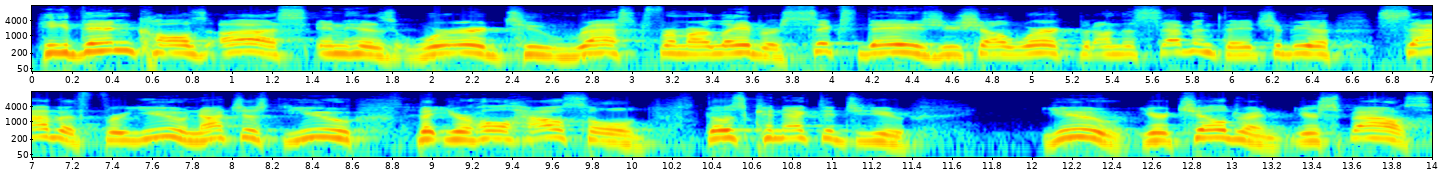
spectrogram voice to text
He then calls us in his word to rest from our labor. Six days you shall work, but on the seventh day it should be a Sabbath for you, not just you, but your whole household, those connected to you. You, your children, your spouse,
